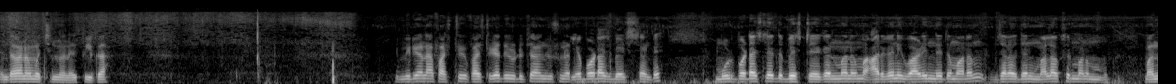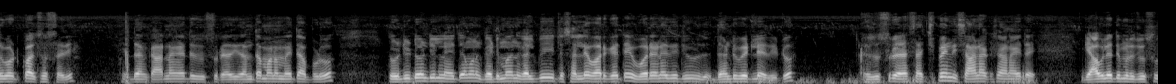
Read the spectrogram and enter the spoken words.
ఎంతగానో వచ్చింది అనేది పిలిక? మీరు నా ఫస్ట్ ఫస్ట్గా అయితే యూట్యూబ్ ఛానల్ చూస్తున్నారు ఏ పొటాష్ బెస్ట్ అంటే మూడు పొటాష్లు అయితే బెస్ట్. కానీ మనం ఆర్గానిక్ వాడింది అయితే మనం జర దానికి మళ్ళీ ఒకసారి మనం మందు కొట్టుకోవాల్సి వస్తుంది. దాని కారణంగా అయితే చూస్తారు ఇదంతా మనం అయితే అప్పుడు ట్వంటీ ట్వంటీలో అయితే మనం గడ్డి మందు కలిపి ఇట్లా చల్లే వరకు అయితే ఎవరు అనేది పెట్టలేదు ఇటు. చూస్తారు కదా చచ్చిపోయింది చాలా చాలా అయితే. గ్యాబులు అయితే మీరు చూసు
